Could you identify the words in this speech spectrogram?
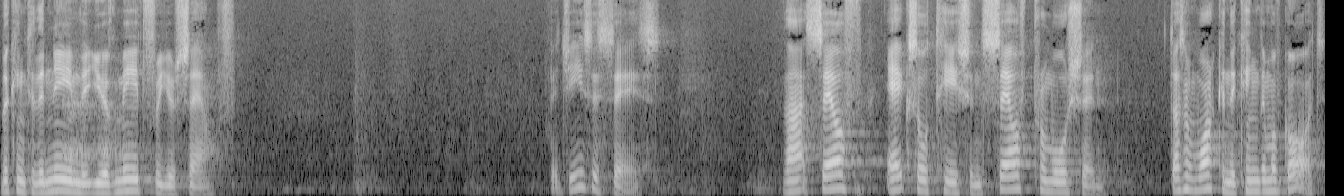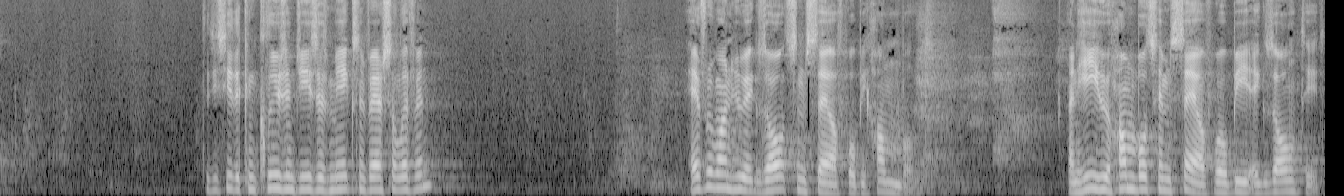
looking to the name that you have made for yourself. But Jesus says, that self exaltation, self promotion, doesn't work in the kingdom of God. Did you see the conclusion Jesus makes in verse 11? Everyone who exalts himself will be humbled, and he who humbles himself will be exalted.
